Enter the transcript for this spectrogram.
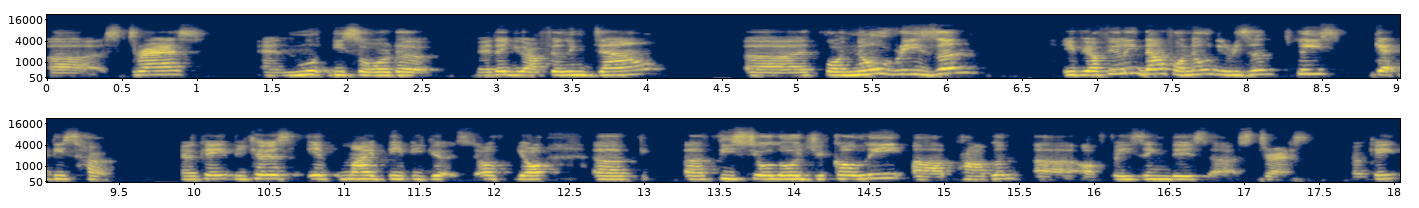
uh, stress and mood disorder. Whether you are feeling down uh, for no reason, if you're feeling down for no reason, please get this herb, okay? Because it might be because of your uh, uh, physiologically uh, problem uh, of facing this stress. Okay,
